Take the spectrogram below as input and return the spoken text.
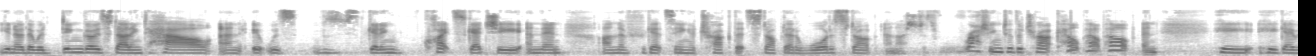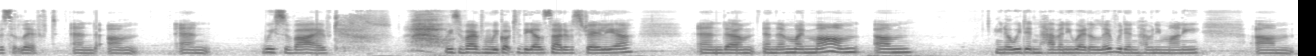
you know, there were dingoes starting to howl, and it was, was getting quite sketchy. And then I'll never forget seeing a truck that stopped at a water stop, and us just rushing to the truck, help, help, help! And he he gave us a lift, and um, and we survived. we survived, and we got to the other side of Australia, and um, and then my mum, um, you know, we didn't have anywhere to live, we didn't have any money. Um,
